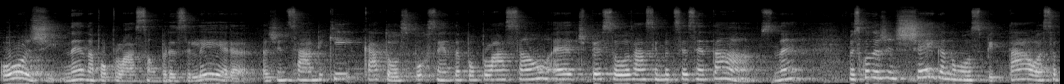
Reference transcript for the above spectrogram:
Hoje, né, na população brasileira, a gente sabe que 14% da população é de pessoas acima de 60 anos, né? Mas quando a gente chega no hospital, essa,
